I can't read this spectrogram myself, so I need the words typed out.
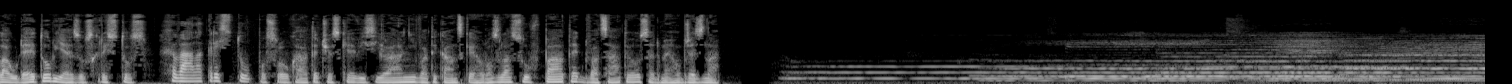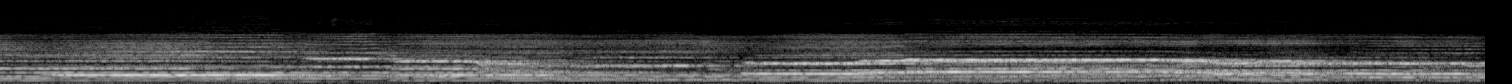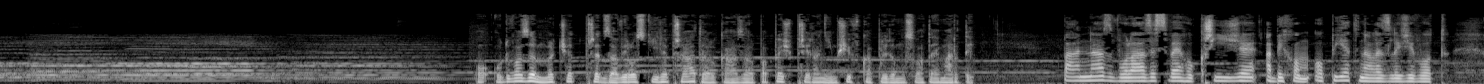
Laudetur Jezus Christus. Chvála Kristu. Posloucháte české vysílání Vatikánského rozhlasu v pátek 27. března. O odvaze mlčet před zavilostí nepřátel kázal papež při raním v kapli domu svaté Marty. Pán nás volá ze svého kříže, abychom opět nalezli život,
